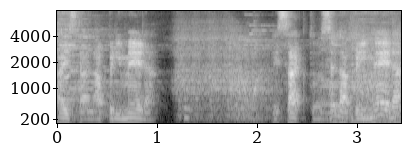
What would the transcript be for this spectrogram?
Ahí está, la primera. Exacto, esa es la primera.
